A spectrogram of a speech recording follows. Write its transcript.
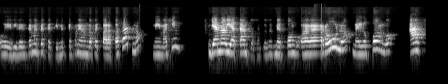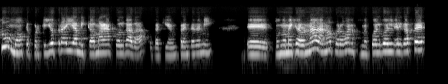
evidentemente te tienes que poner un gafet para pasar, ¿no? Me imagino. Ya no había tantos, entonces me pongo, agarro uno, me lo pongo, asumo que porque yo traía mi cámara colgada, pues aquí enfrente de mí, eh, pues no me dijeron nada, ¿no? Pero bueno, pues me cuelgo el, el gafet,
